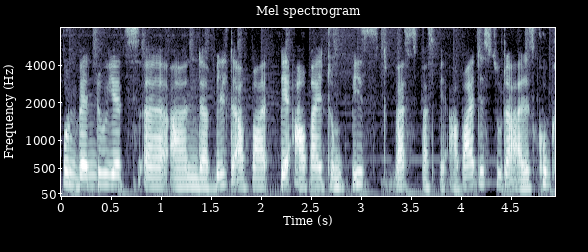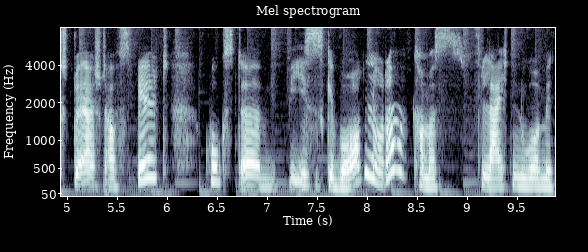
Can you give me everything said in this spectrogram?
und wenn du jetzt äh, an der Bildbearbeitung bist, was, was bearbeitest du da alles? Guckst du erst aufs Bild, guckst, äh, wie ist es geworden, oder? Kann man es vielleicht nur mit,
